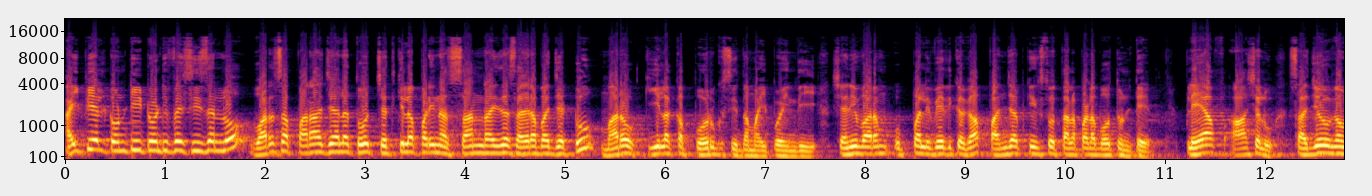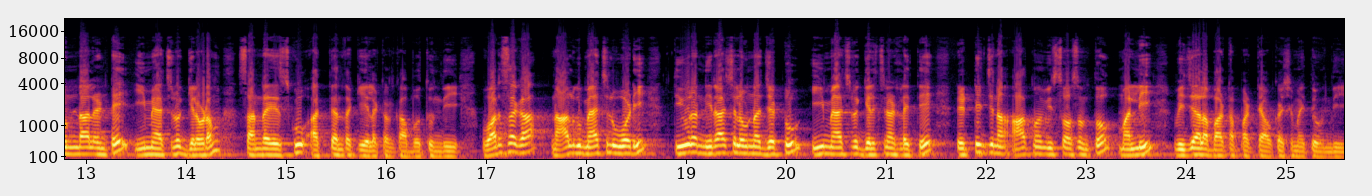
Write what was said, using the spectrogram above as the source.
ఐపీఎల్ ట్వంటీ ట్వంటీ ఫైవ్ సీజన్లో వరుస పరాజయాలతో చతికిల పడిన సన్ రైజర్స్ హైదరాబాద్ జట్టు మరో కీలక పోరుకు సిద్ధమైపోయింది. శనివారం ఉప్పల్ వేదికగా పంజాబ్ కింగ్స్తో తలపడబోతుంటే ప్లే ఆఫ్ ఆశలు సజీవంగా ఉండాలంటే ఈ మ్యాచ్లో గెలవడం సన్ రైజర్స్కు అత్యంత కీలకం కాబోతుంది. వరుసగా నాలుగు మ్యాచ్లు ఓడి తీవ్ర నిరాశలో ఉన్న జట్టు ఈ మ్యాచ్లో గెలిచినట్లయితే రెట్టించిన ఆత్మవిశ్వాసంతో మళ్ళీ విజయాల బాట పట్టే అవకాశం అయితే ఉంది.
